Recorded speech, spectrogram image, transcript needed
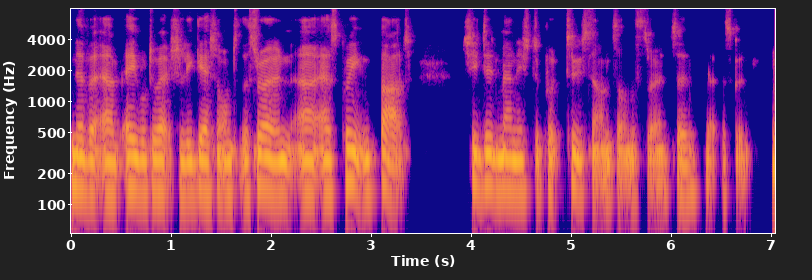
never um, able to actually get onto the throne uh, as queen, but she did manage to put two sons on the throne, so that was good.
